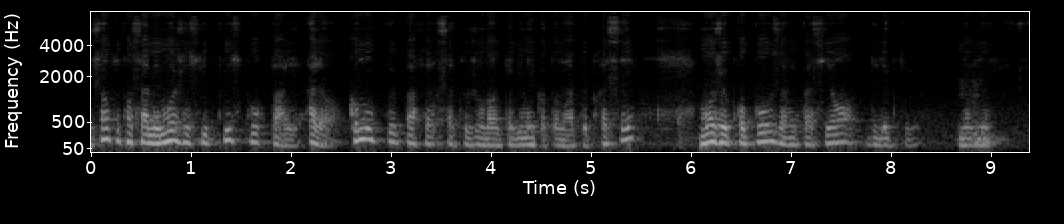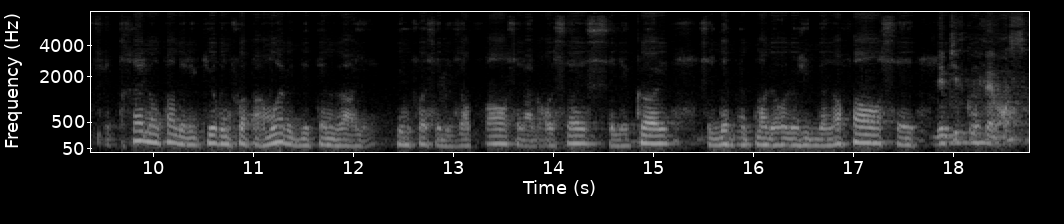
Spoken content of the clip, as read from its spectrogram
gens qui font ça, mais moi je suis plus pour parler. Alors, comme on ne peut pas faire ça toujours dans le cabinet quand on est un peu pressé, moi je propose à mes patients des lectures. Donc, je fais très longtemps des lectures une fois par mois avec des thèmes variés. Une fois c'est les enfants, c'est la grossesse, c'est l'école, c'est le développement neurologique d'un enfant, c'est... Des petites conférences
